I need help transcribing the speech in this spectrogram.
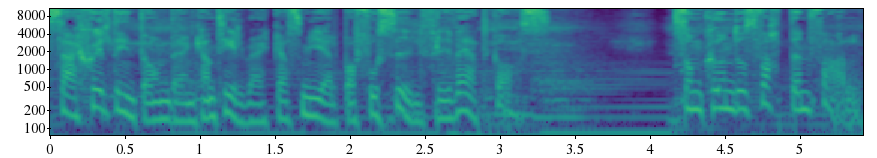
Särskilt inte om den kan tillverkas med hjälp av fossilfri vätgas. Som kund hos Vattenfall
